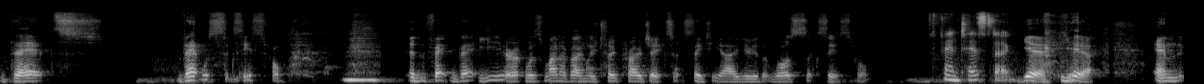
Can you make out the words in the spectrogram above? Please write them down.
that's, that was successful. Mm. in fact, that year it was one of only two projects at CTRU that was successful. Fantastic. Yeah, yeah. And,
